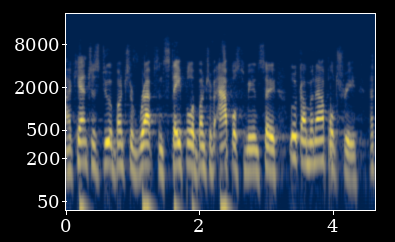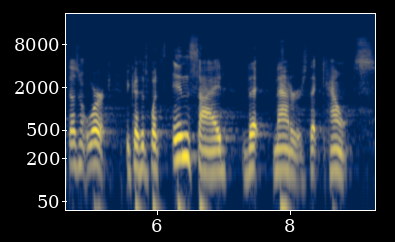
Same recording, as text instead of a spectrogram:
I can't just do a bunch of reps and staple a bunch of apples to me and say, Look, I'm an apple tree. That doesn't work because it's what's inside that matters, that counts.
